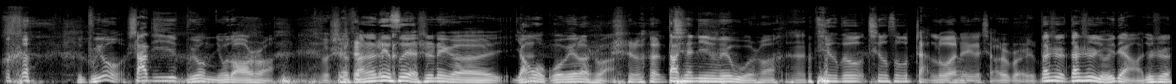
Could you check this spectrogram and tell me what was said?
不用杀鸡不用牛刀是吧？不是，反正那次也是那个扬我国威了是吧？是吧？大千金威武是吧？轻松轻松斩落这个小日本。但是但是有一点啊，就是。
